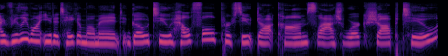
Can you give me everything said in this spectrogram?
I really want you to take a moment, go to healthfulpursuit.com slash workshop two.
